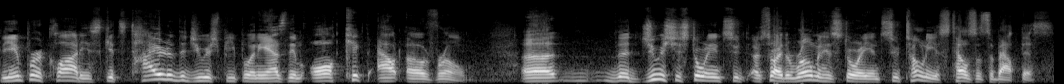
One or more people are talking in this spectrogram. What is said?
the Emperor Claudius, gets tired of the Jewish people and he has them all kicked out of Rome. Uh, the Jewish historian, uh, sorry, the Roman historian Suetonius tells us about this.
